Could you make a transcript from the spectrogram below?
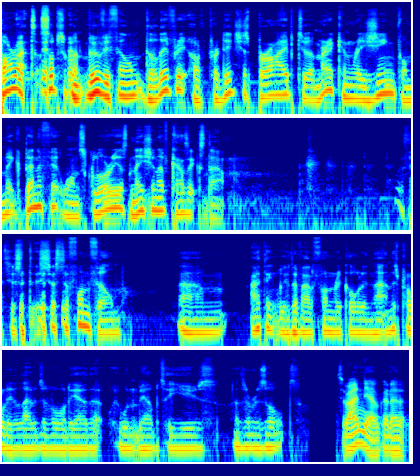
Borat subsequent movie film delivery of prodigious bribe to American regime for make benefit once glorious nation of Kazakhstan. It's just it's just a fun film. Um, I think we could have had fun recording that, and there's probably loads of audio that we wouldn't be able to use as a result. So Andy, I'm going to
